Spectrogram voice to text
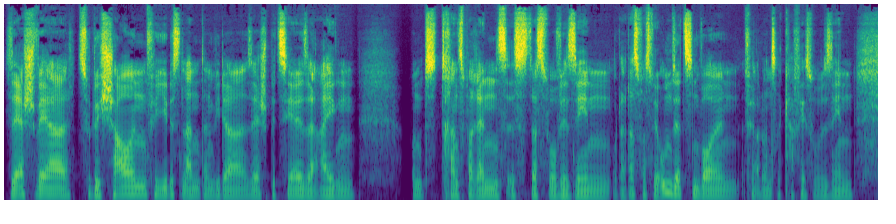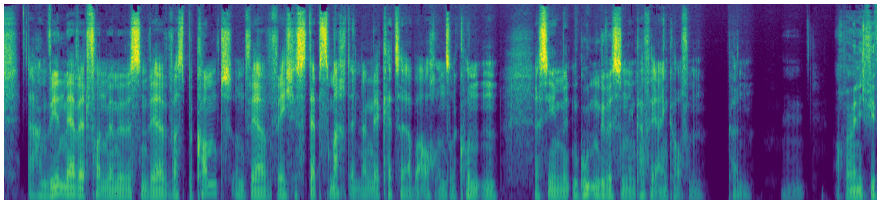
Sehr schwer zu durchschauen, für jedes Land dann wieder sehr speziell, sehr eigen. Und Transparenz ist das, wo wir sehen, oder das, was wir umsetzen wollen für all unsere Kaffees, wo wir sehen, da haben wir einen Mehrwert von, wenn wir wissen, wer was bekommt und wer welche Steps macht entlang der Kette, aber auch unsere Kunden, dass sie mit einem guten Gewissen den Kaffee einkaufen können. Mhm. Auch wenn wir nicht viel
